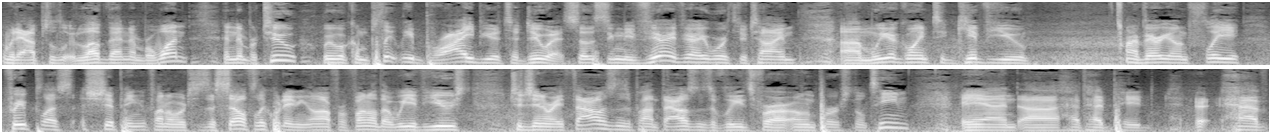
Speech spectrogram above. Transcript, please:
We'd absolutely love that, number one. And number two, we will completely bribe you to do it. So this is going to be very, very worth your time. Um, we are going to give you our very own free free plus shipping funnel, which is a self-liquidating offer funnel that we have used to generate thousands upon thousands of leads for our own personal team, and uh, have had paid have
